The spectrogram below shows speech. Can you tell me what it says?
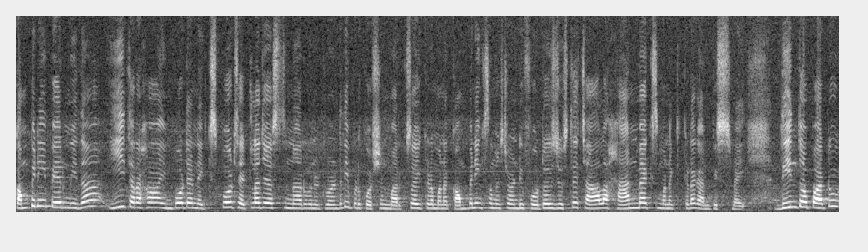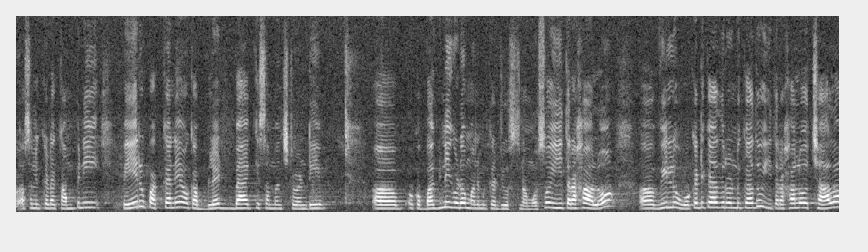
కంపెనీ పేరు మీద ఈ తరహా ఇంపోర్ట్ అండ్ ఎక్స్పోర్ట్స్ ఎట్లా చేస్తున్నారు అనేటువంటిది ఇప్పుడు క్వశ్చన్ మార్క్ సో ఇక్కడ మన కంపెనీకి సంబంధించినటువంటి ఫొటోస్ చూస్తే చాలా హ్యాండ్ బ్యాగ్స్ మనకి ఇక్కడ కనిపిస్తున్నాయి. దీంతో పాటు అసలు ఇక్కడ కంపెనీ పేరు పక్కనే ఒక బ్లడ్ బ్యాగ్కి సంబంధించినటువంటి ఒక బగ్ని కూడా మనం ఇక్కడ చూస్తున్నాము. సో ఈ తరహాలో వీళ్ళు ఒకటి కాదు రెండు కాదు ఈ తరహాలో చాలా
